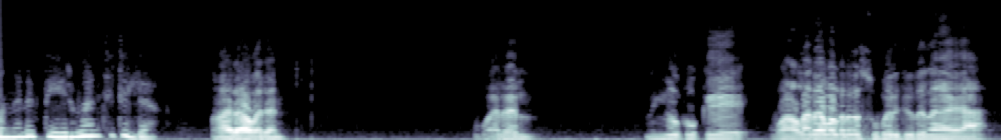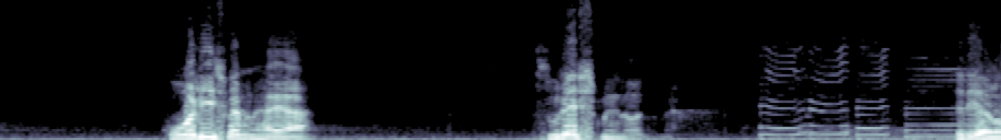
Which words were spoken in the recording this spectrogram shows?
അങ്ങനെ തീരുമാനിച്ചിട്ടില്ല. ആരാ വരൻ? വരൻ നിങ്ങൾക്കൊക്കെ വളരെ വളരെ സുപരിചിതനായ കോടീശ്വരനായ സുരേഷ് മേനോൻ. ശരിയാണോ?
